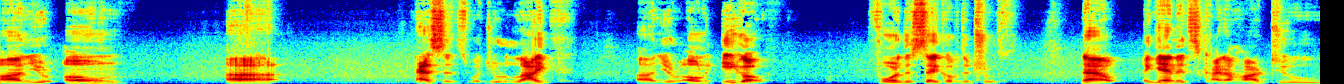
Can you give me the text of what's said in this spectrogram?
on your own uh, essence, what you like, on your own ego, for the sake of the truth. Now, again, it's kind of hard to,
